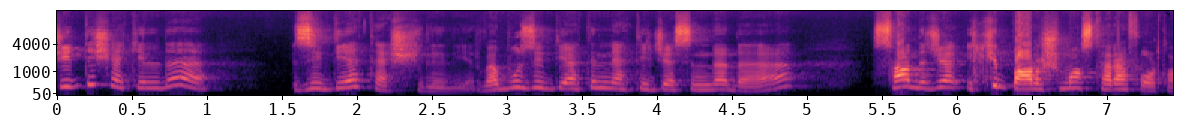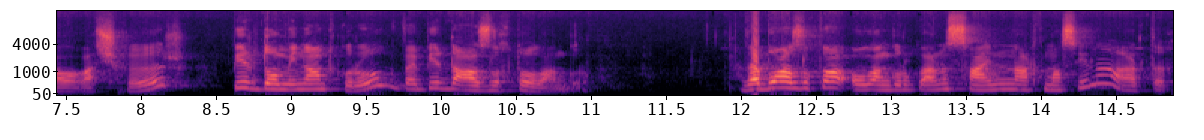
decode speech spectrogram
ciddi şəkildə ziddiyyət təşkil edir və bu ziddiyyətin nəticəsində də sadəcə iki barışmaz tərəf ortalığa çıxır. Bir dominant qrup və bir də azlıqda olan qrup. Və bu azlıqda olan qrupların sayının artması ilə artıq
